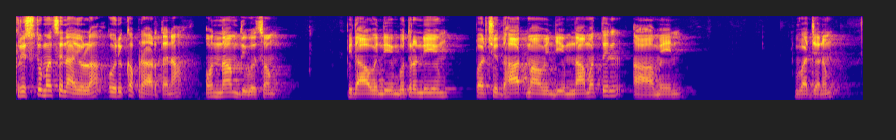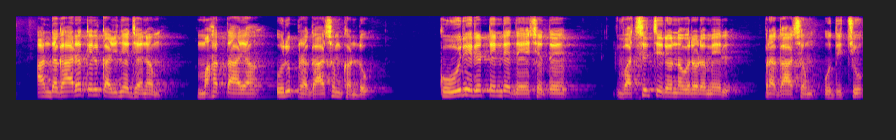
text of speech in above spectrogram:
ക്രിസ്തുമസിനായുള്ള ഒരുക്ക പ്രാർത്ഥന ഒന്നാം ദിവസം. പിതാവിന്റെയും പുത്രന്റെയും പരിശുദ്ധാത്മാവിന്റെയും നാമത്തിൽ ആമേൻ. വചനം. അന്ധകാരത്തിൽ കഴിഞ്ഞ ജനം മഹത്തായ ഒരു പ്രകാശം കണ്ടു. കൂരിരുട്ടിന്റെ ദേശത്ത് വസിച്ചിരുന്നവരുടെ മേൽ പ്രകാശം ഉദിച്ചു.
